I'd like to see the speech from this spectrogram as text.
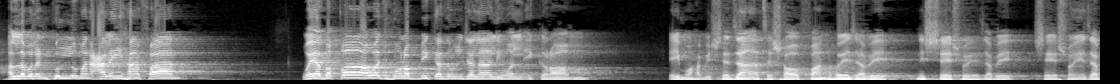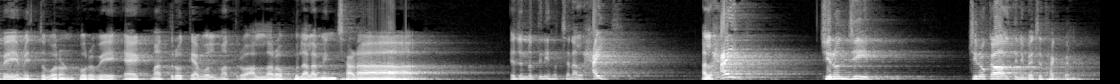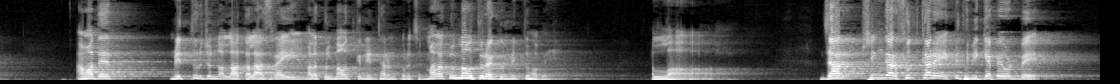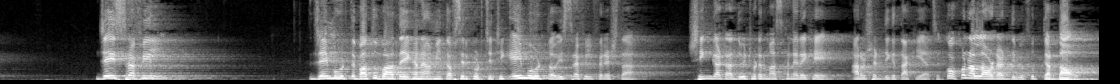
আল্লাহ বলেন কুল্লুমান আলাইহা ফান ওয়াবাকা ওয়াজহু রাব্বিকা যুল জালালি ওয়াল ইকরাম। এই মহাবিশ্বে যা আছে সব ফান হয়ে যাবে, নিঃশেষ হয়ে যাবে, শেষ হয়ে যাবে, মৃত্যুবরণ করবে, একমাত্র, কেবলমাত্র আল্লাহ রব্বুল আলমিন ছাড়া। এজন্য তিনি হচ্ছেন আল হাই আল হাই চিরঞ্জীব। চিরকাল তিনি বেঁচে থাকবেন। আমাদের মৃত্যুর জন্য আল্লাহ তালা আজরাইল মালাকুল মাউতকে নির্ধারণ করেছেন। মালাকুল মাউতের একদম মৃত্যু হবে। আল্লাহ। যার সিঙ্গার ফুৎকারে পৃথিবী কেঁপে উঠবে, যে ইসরাফিল যে মুহূর্তে বাতু পাহাতে এখানে আমি তাফসির করছি, ঠিক এই মুহূর্তে ইসরাফিল ফেরেস্তা সিঙ্গাটা দুই ঠোঁটের মাঝখানে রেখে আরসের দিকে তাকিয়ে আছে। কখন আল্লাহ অর্ডার দিবে? ফুৎকার দাও।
